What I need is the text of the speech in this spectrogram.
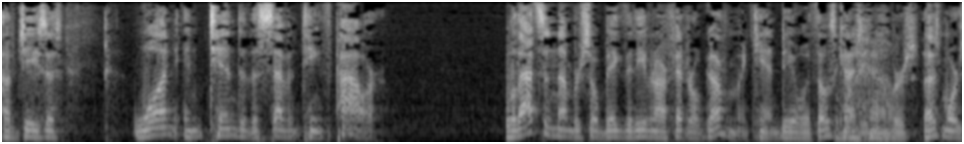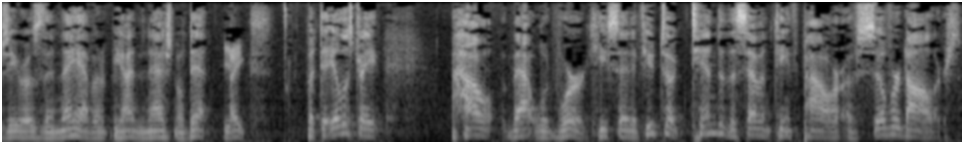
of Jesus, one in 10 to the 17th power. Well, that's a number so big that even our federal government can't deal with those kinds of numbers. That's more zeros than they have behind the national debt. Yikes. But to illustrate how that would work, he said if you took 10 to the 17th power of silver dollars,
